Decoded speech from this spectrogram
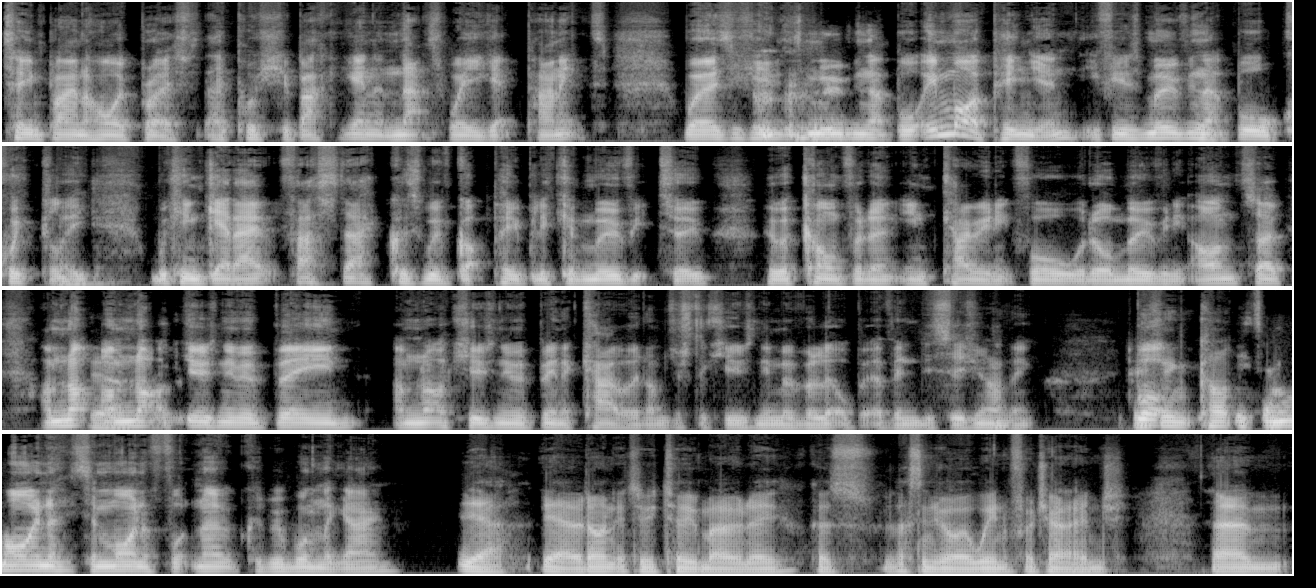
team playing a high press, they push you back again, and that's where you get panicked. Whereas if you're moving that ball, in my opinion, if you're moving that ball quickly, we can get out faster because we've got people he can move it to who are confident in carrying it forward or moving it on. So I'm not, Yeah. I'm not accusing him of being, I'm not accusing him of being a coward. I'm just accusing him of a little bit of indecision. I think Do you But- think? Con- it's a minor, it's a minor footnote because we won the game. yeah, yeah. We don't need to be too moany because let's enjoy a win for a change. Um,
